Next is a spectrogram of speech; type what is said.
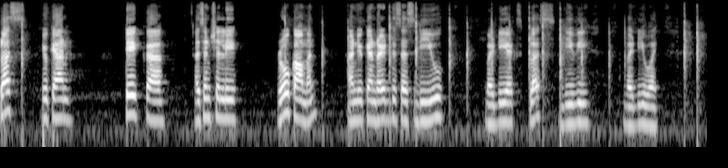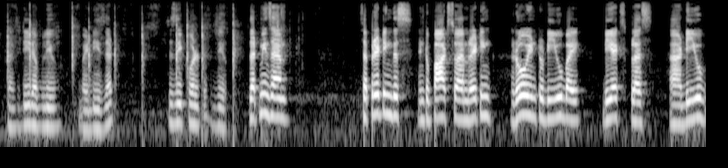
Plus you can take uh, essentially rho common and you can write this as du by dx plus dv by dy plus dw by dz is equal to 0. That means I am separating this into parts. So I am writing rho into du by dx plus uh, du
